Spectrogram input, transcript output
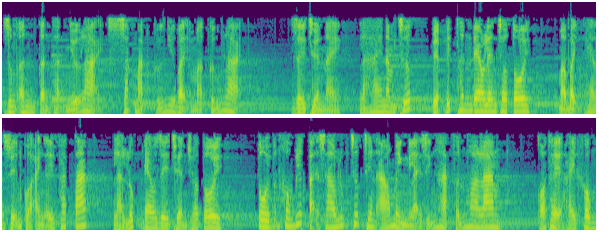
Dung Ân cẩn thận nhớ lại, sắc mặt cứ như vậy mà cứng lại. Dây chuyền này là hai năm trước Việt đích thân đeo lên cho tôi, mà bệnh hen suyễn của anh ấy phát tác là lúc đeo dây chuyền cho tôi. Tôi vẫn không biết tại sao lúc trước trên áo mình lại dính hạt phấn hoa lan. Có thể hay không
